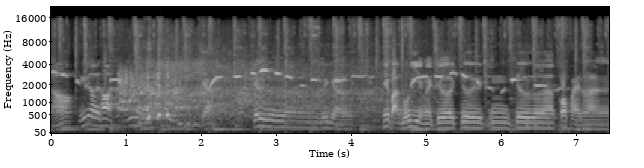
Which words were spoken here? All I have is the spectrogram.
Đó. Nghỉ ngơi thôi nghỉ ngơi. Dạ. Chứ ờ, bây giờ như bạn đối diện là chưa chưa chưa có phải là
